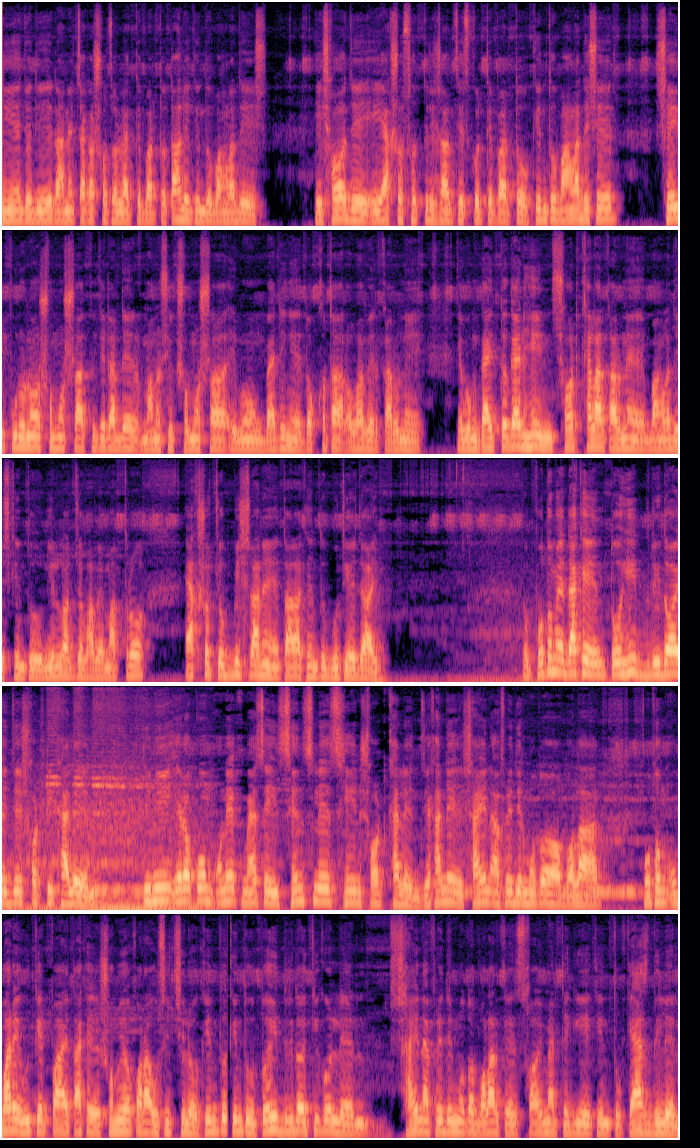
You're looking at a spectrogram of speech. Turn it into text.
নিয়ে যদি রানের চাকা সচল রাখতে পারতো, তাহলে কিন্তু বাংলাদেশ এই সহজে এই একশো ছত্রিশ রান চেস করতে পারতো। কিন্তু বাংলাদেশের সেই পুরনো সমস্যা, ক্রিকেটারদের মানসিক সমস্যা এবং ব্যাটিংয়ে দক্ষতার অভাবের কারণে এবং দায়িত্বজ্ঞানহীন শট খেলার কারণে বাংলাদেশ কিন্তু নির্লজ্জভাবে মাত্র একশো চব্বিশ রানে তারা কিন্তু গুটিয়ে যায়। তো প্রথমে দেখেন, তহিদ হৃদয় যে শটটি খেলেন তিনি এরকম অনেক ম্যাচেই সেন্সলেসহীন শট খেলেন, যেখানে শাহিন আফ্রিদির মতো বলার প্রথম ওভারে উইকেট পায় তাকে সমীহ করা উচিত ছিল। কিন্তু কিন্তু তহিদ হৃদয় কী করলেন? শাহিন আফ্রিদির মতো বলারকে ছয় মারতে গিয়ে কিন্তু ক্যাচ দিলেন।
